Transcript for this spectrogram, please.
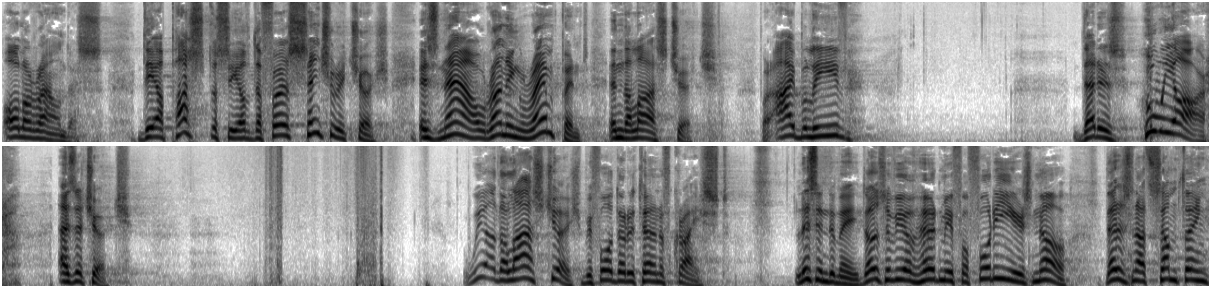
all around us. The apostasy of the first century church is now running rampant in the last church. But I believe that is who we are as a church. We are the last church before the return of Christ. Listen to me. Those of you who have heard me for 40 years know that is not something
